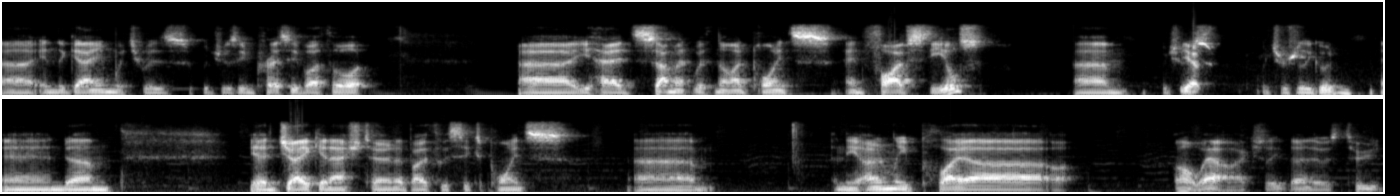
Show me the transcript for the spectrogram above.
uh, in the game, which was which was impressive. I thought. Uh, you had Summit with nine points and five steals, um, which was Yep. which was really good. And um, yeah, Jake and Ash Turner both with six points. Um, and the only player, oh wow, actually no, there was two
